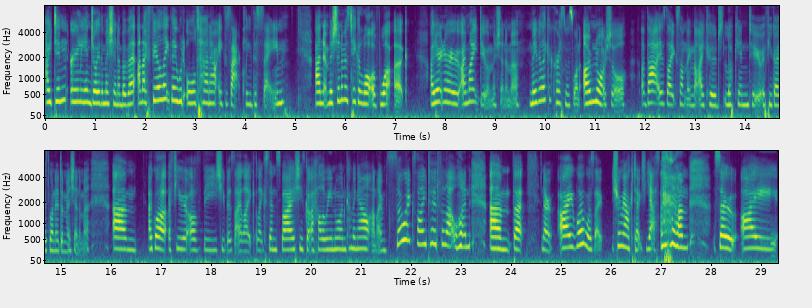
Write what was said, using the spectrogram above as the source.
I didn't really enjoy the machinima bit, and I feel like they would all turn out exactly the same. And machinimas take a lot of work. I don't know, I might do a machinima. Maybe like a Christmas one. I'm not sure. That is like something that I could look into if you guys wanted a machinima. Um, I've got a few of the YouTubers that I like, like Simspy. She's got a Halloween one coming out, and I'm so excited for that one. Um, but no, I where was I? Shroomy Architect, yes. um, so I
